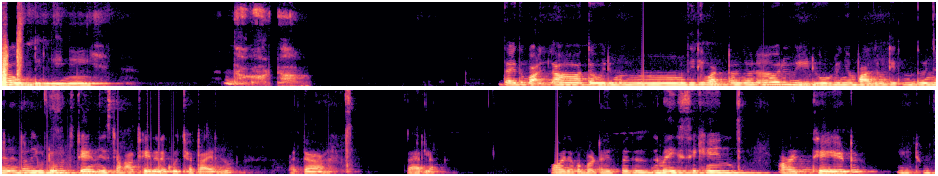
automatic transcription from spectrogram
സൗണ്ടില്ലേ ഇനി അതായത് വല്ലാത്ത ഒരു മാതിരി വട്ടം ഞാൻ ആ ഒരു വീഡിയോയിൽ ഞാൻ പറഞ്ഞുകൊണ്ടിരുന്നത് ഞാൻ എന്റെ യൂട്യൂബ് ചാനൽ സ്റ്റാർട്ട് ചെയ്തതിനെ കുറിച്ചിട്ടായിരുന്നു ബട്ട് സാരില്ല. പോയതൊക്കെ പോട്ടെ ഇപ്പോൾ ഇത് my second or third YouTube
